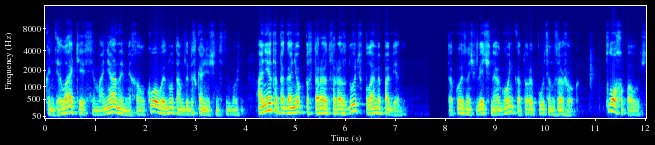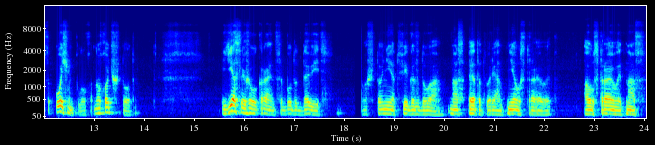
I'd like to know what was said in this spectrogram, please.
Канделаки, Симоняны, Михалковы, ну, там до бесконечности можно. Они этот огонек постараются раздуть в пламя победы такой, значит, вечный огонь, который Путин зажег. Плохо получится, очень плохо, но хоть что-то. Если же украинцы будут давить, что нет, фига с два, нас этот вариант не устраивает, а устраивает нас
